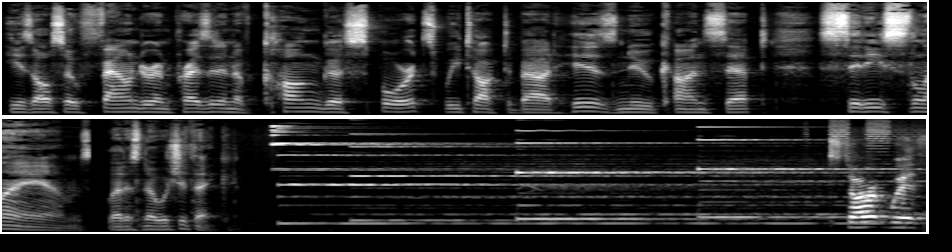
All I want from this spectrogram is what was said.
He is also founder and president of Conga Sports. We talked about his new concept, City Slams. Let us know what you think. Start with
